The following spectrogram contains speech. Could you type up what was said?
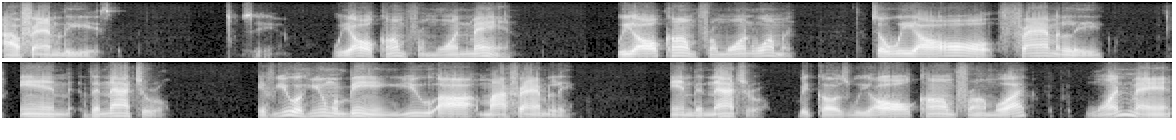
our family is. See, we all come from one man. We all come from one woman. So we are all family in the natural. If you're a human being, you are my family in the natural because we all come from what? One man.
